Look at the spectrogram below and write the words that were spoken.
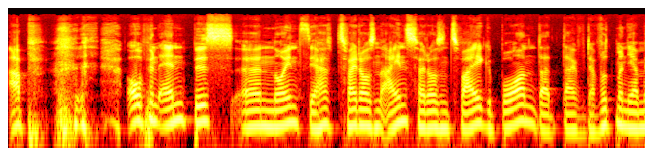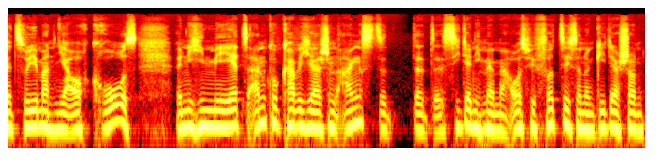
ab Open End bis äh, 19, ja, 2001, 2002 geboren, da, da, da wird man ja mit so jemandem ja auch groß. Wenn ich ihn mir jetzt angucke, habe ich ja schon Angst, das, das sieht ja nicht mehr, mehr aus wie 40, sondern geht ja schon,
